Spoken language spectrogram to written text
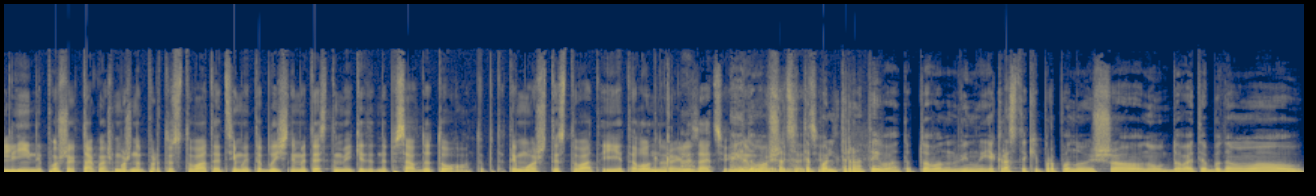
лінійний пошук також можна протестувати цими табличними тестами, які ти написав до того. Тобто ти можеш тестувати і еталонну реалізацію, і Я думав, що це типу альтернатива. Тобто він, він якраз таки пропонує, що ну, давайте будемо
